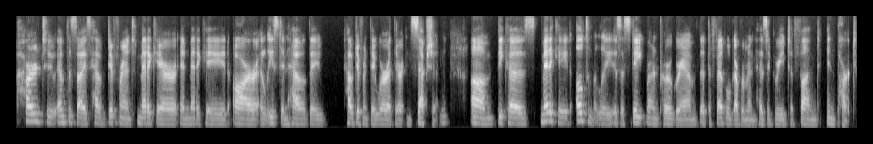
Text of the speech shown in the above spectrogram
hard to emphasize how different Medicare and Medicaid are, at least in how they how different they were at their inception. Um, because Medicaid ultimately is a state-run program that the federal government has agreed to fund in part.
